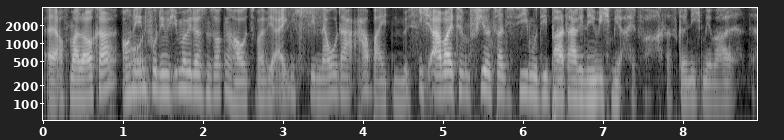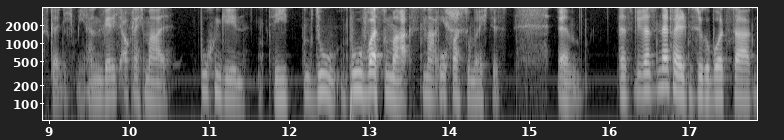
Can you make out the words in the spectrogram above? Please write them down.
äh, auf Mallorca. Auch eine Info, die mich immer wieder aus den Socken haut, weil wir eigentlich genau da arbeiten müssen. Ich arbeite 24-7 und die paar Tage nehme ich mir einfach. Das gönne ich mir mal. Das gönne ich mir. Dann werde ich auch gleich mal buchen gehen. Die, du, buch, was du magst. Mag buch, was du möchtest. Ähm, wie, was ist dein Verhältnis zu Geburtstagen?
